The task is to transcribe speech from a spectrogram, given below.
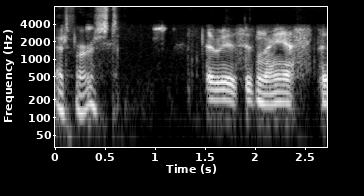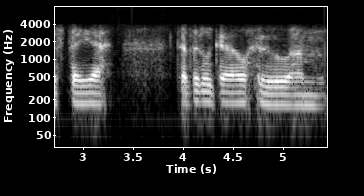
at first? There is, isn't there? Yes, there's the uh, the little girl who um,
